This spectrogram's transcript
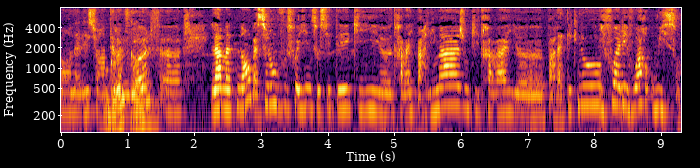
on allait sur un terrain de golf. Là maintenant, bah, selon que vous soyez une société qui euh, travaille par l'image ou qui travaille euh, par la techno, il faut aller voir où ils sont.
